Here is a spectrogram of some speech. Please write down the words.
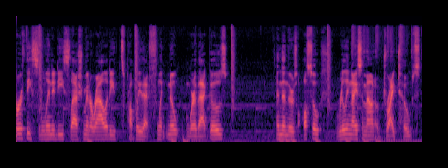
earthy salinity slash minerality. It's probably that flint note where that goes. And then there's also really nice amount of dry toast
